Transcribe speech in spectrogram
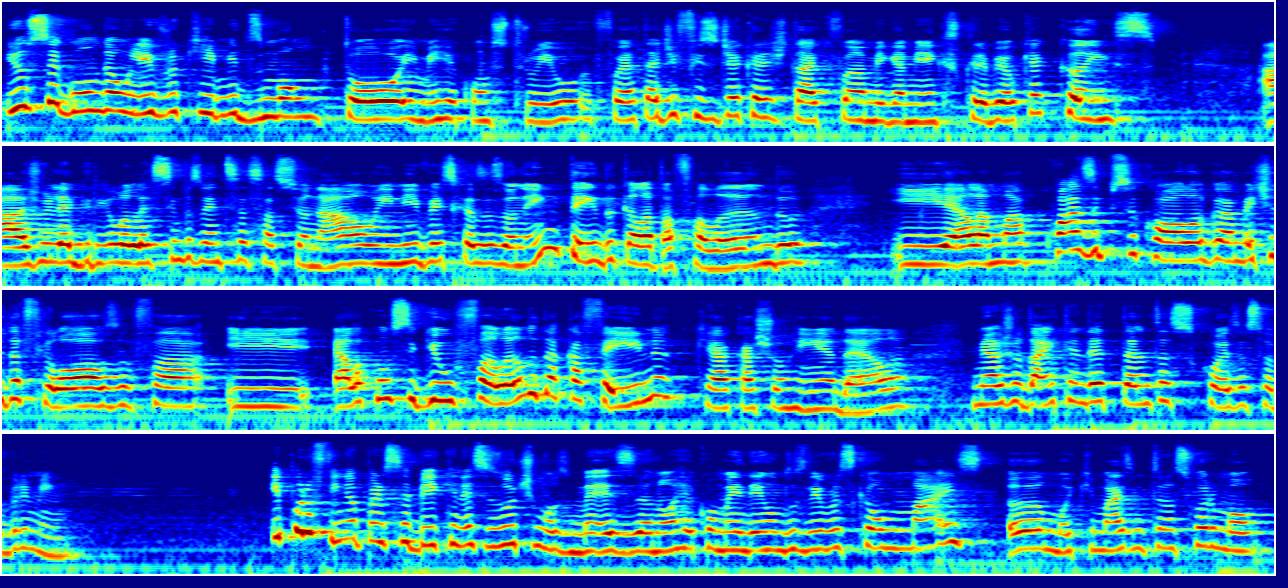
E o segundo é um livro que me desmontou e me reconstruiu. Foi até difícil de acreditar que foi uma amiga minha que escreveu, que é Cães. A Julia Grillo é simplesmente sensacional, em níveis que às vezes eu nem entendo o que ela está falando. E ela é uma quase psicóloga, metida filósofa, e ela conseguiu, falando da cafeína, que é a cachorrinha dela, me ajudar a entender tantas coisas sobre mim. E por fim, eu percebi que nesses últimos meses eu não recomendei um dos livros que eu mais amo e que mais me transformou,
